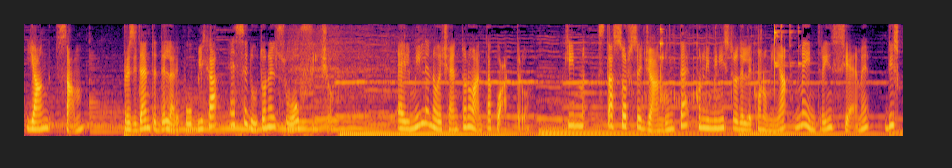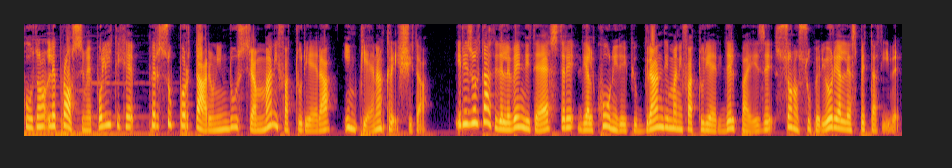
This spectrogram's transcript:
Young-sam, presidente della Repubblica, è seduto nel suo ufficio. È il 1994. Kim sta sorseggiando un tè con il ministro dell'economia mentre insieme discutono le prossime politiche per supportare un'industria manifatturiera in piena crescita. I risultati delle vendite estere di alcuni dei più grandi manifatturieri del paese sono superiori alle aspettative.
